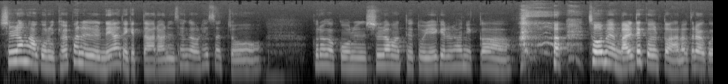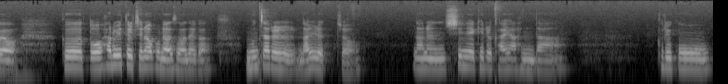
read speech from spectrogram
신랑하고는 결판을 내야 되겠다라는 생각을 했었죠. 그래 갖고는 신랑한테 또 얘기를 하니까 처음엔 말대꾸를 또 안 하더라고요. 그 또 하루 이틀 지나고 나서 내가 문자를 날렸죠. 나는 신의 길을 가야 한다. 그리고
